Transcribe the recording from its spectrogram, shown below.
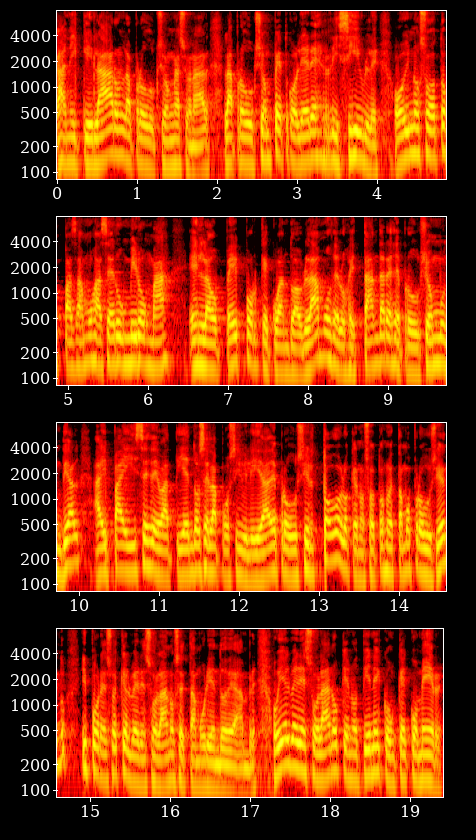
aniquilaron la producción nacional, la producción petrolera es risible. Hoy nosotros pasamos a ser un miro más en la OPEP porque cuando hablamos de los estándares de producción mundial, hay países debatiéndose la posibilidad de producir todo lo que nosotros no estamos produciendo y por eso es que el venezolano se está muriendo de hambre. Hoy el venezolano que no tiene con qué comer,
